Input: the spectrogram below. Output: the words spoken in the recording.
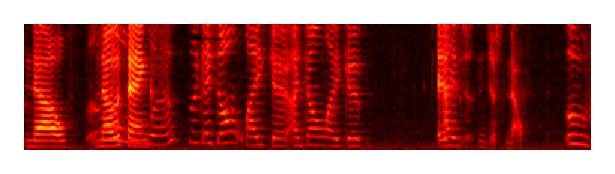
no. No thanks. Like I don't like it. I don't like it. It's ju- just no. Ooh,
